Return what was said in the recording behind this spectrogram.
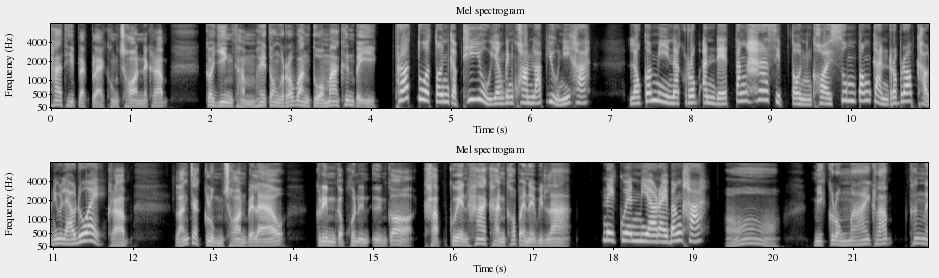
ท่าทีแปลกๆของชอนนะครับ ก็ยิ่งทำให้ต้องระวังตัวมากขึ้นไปอีก เพราะตัวตนกับที่อยู่ยังเป็นความลับอยู่นี่คะแล้วก็มีนักรบอันเดสตั้ง 50 ตนคอยซุ่มป้องกันรอบๆเขาอยู่แล้วด้วย ครับ หลังจากกลุ่มชอนไปแล้ว กริมกับคนอื่นๆ ก็ขับเกวียนห้าคันเข้าไปในวิลล่า ในเกวียนมีอะไรบ้างคะ อ๋อ มีกรงไม้ครับ ข้างใน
